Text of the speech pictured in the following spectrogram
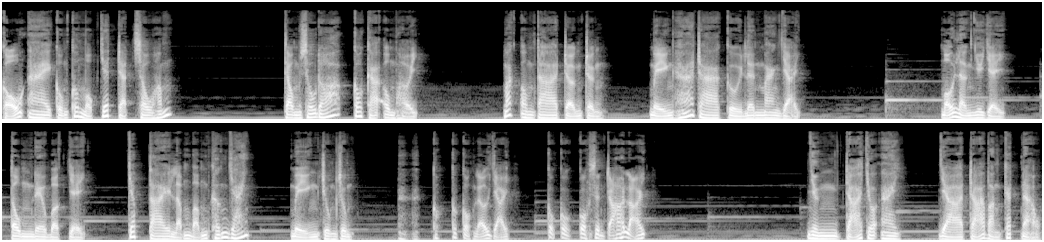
Cổ ai cũng có một vết trạch sâu hấm. Trong số đó có cả ông Hợi. Mắt ông ta trợn trừng, Miệng há ra cười lên mang dại. Mỗi lần như vậy, Tùng đều bật dậy, chắp tay lẩm bẩm khấn giái. Miệng run run Con, con, con lỡ dại con, con, con xin trả lại. Nhưng trả cho ai Và trả bằng cách nào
